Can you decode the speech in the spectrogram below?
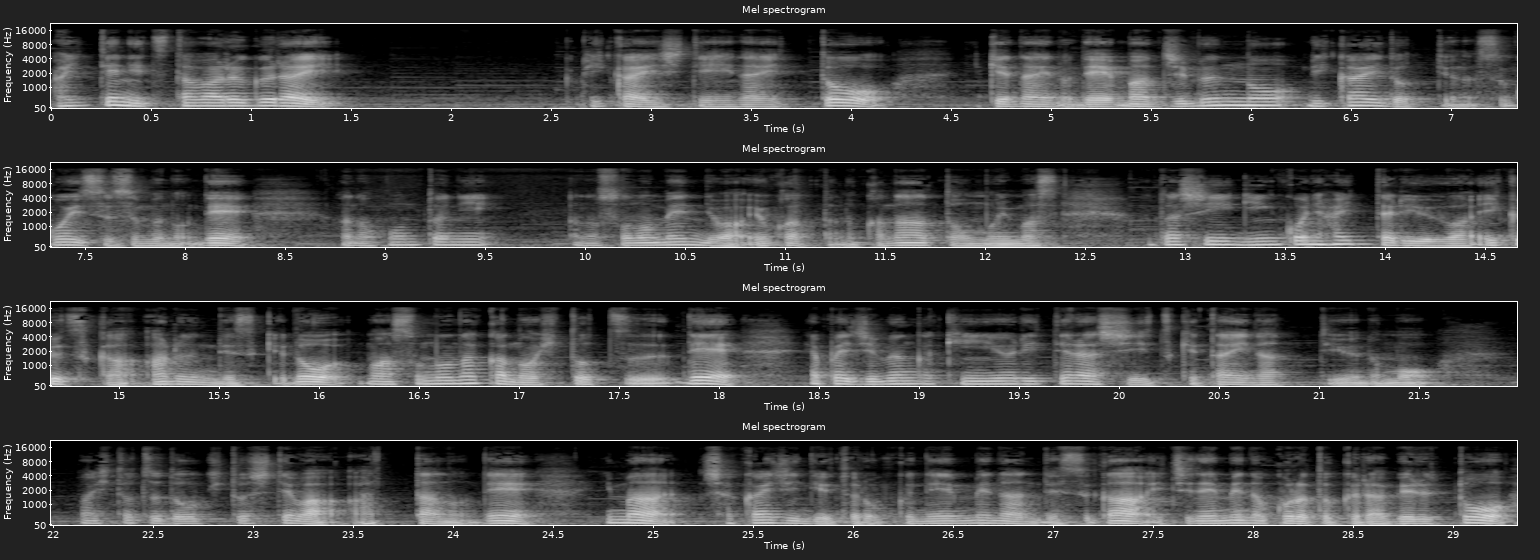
相手に伝わるぐらい理解していないといけないので、まあ、自分の理解度っていうのはすごい進むのであの本当にあのその面では良かったのかなと思います。私銀行に入った理由はいくつかあるんですけど、まあ、その中の一つでやっぱり自分が金融リテラシーつけたいなっていうのもまあ、一つ動機としてはあったので今社会人でいうと6年目なんですが1年目の頃と比べると、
